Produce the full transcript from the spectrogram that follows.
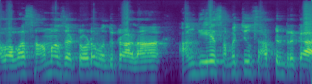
அவவா சாமான் சட்டோட வந்துட்டாளாம். அங்கேயே சமைச்சும் சாப்பிட்டு இருக்கா?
